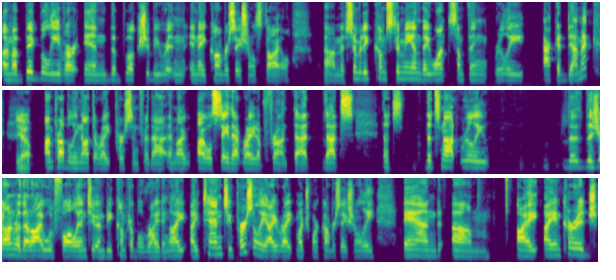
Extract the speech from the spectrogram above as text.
I'm a big believer in the book should be written in a conversational style. Um, if somebody comes to me and they want something really academic, yeah, I'm probably not the right person for that, and I I will say that right up front that that's that's that's not really the, the genre that I would fall into and be comfortable writing. I, I tend to personally I write much more conversationally, and um, I, I encourage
